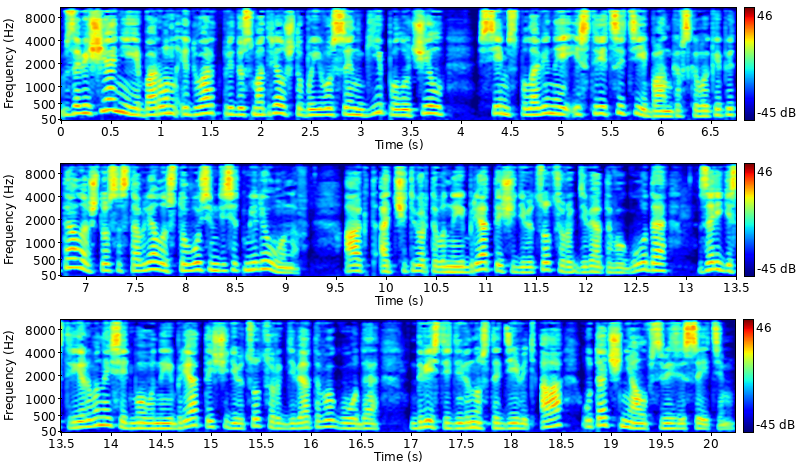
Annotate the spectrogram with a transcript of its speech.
В завещании барон Эдуард предусмотрел, чтобы его сын Ги получил 7,5 из 30 банковского капитала, что составляло 180 миллионов. Акт от 4 ноября 1949 года, зарегистрированный 7 ноября 1949 года, 299А, уточнял в связи с этим.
